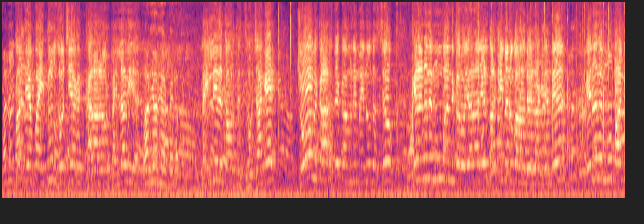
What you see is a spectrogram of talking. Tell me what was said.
ਪਰ ਜੇ ਆਪਾਂ ਇਧਰੋਂ ਸੋਚੀਏ ਕਿ ਕਲਾਨੌਰ ਪਹਿਲਾ ਵੀ ਹੈ। ਹਾਂਜੀ ਹਾਂਜੀ ਪਹਿਲਾਂ ਪਹਿਲੇ। ਦੇ ਤੌਰ ਤੇ ਸੋਚਾਂਗੇ। ਜੋ ਵਿਕਾਸ ਦੇ ਕੰਮ ਨੇ ਮੈਨੂੰ ਦੱਸਿਓ। ਕਿ ਇਹਨਾਂ ਦੇ ਮੂੰਹ ਬੰਦ ਕਰੋ ਯਾਰ ਆਹ ਜਿਹੜੇ ਤੜਕੀ ਮੈਨੂੰ ਗਾਲਾਂ ਦੇਣ ਲੱਗ ਜਾਂਦੇ ਆ। ਇਹਨਾਂ ਦੇ ਮੂੰਹ ਬੰਦ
